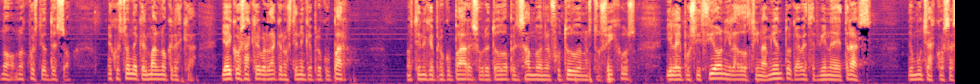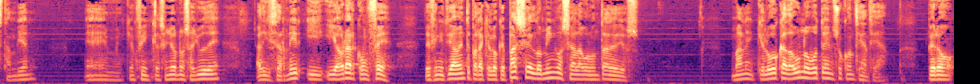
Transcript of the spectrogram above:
No, no es cuestión de eso. Es cuestión de que el mal no crezca. Y hay cosas que es verdad que nos tienen que preocupar. Nos tienen que preocupar, sobre todo pensando en el futuro de nuestros hijos y la imposición y el adoctrinamiento que a veces viene detrás de muchas cosas también. Eh, que, en fin, que el Señor nos ayude a discernir y a orar con fe, definitivamente, para que lo que pase el domingo sea la voluntad de Dios. ¿Vale? Que luego cada uno vote en su conciencia. Pero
